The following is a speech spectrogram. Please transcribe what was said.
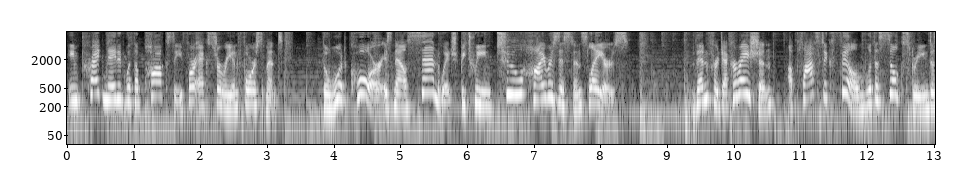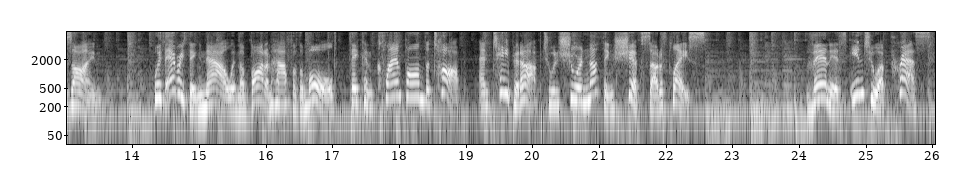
impregnated with epoxy for extra reinforcement. The wood core is now sandwiched between two high resistance layers. Then, for decoration, a plastic film with a silkscreen design. With everything now in the bottom half of the mold, they can clamp on the top and tape it up to ensure nothing shifts out of place. Then it's into a press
